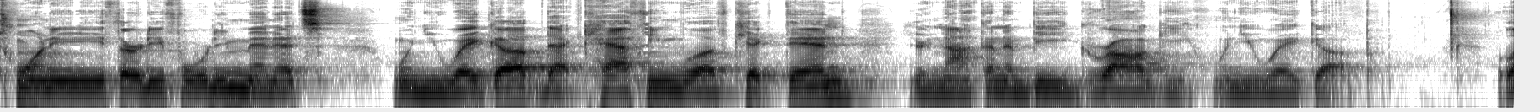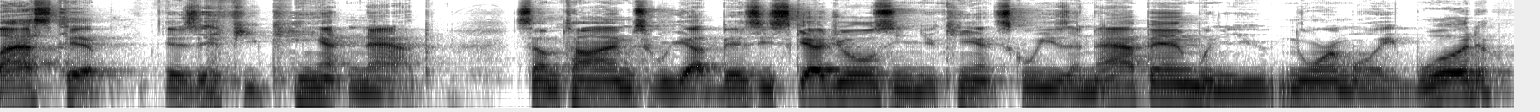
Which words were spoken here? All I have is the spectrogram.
20, 30, 40 minutes. When you wake up, that caffeine will have kicked in. You're not going to be groggy when you wake up. Last tip is if you can't nap, sometimes we got busy schedules and you can't squeeze a nap in when you normally would.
